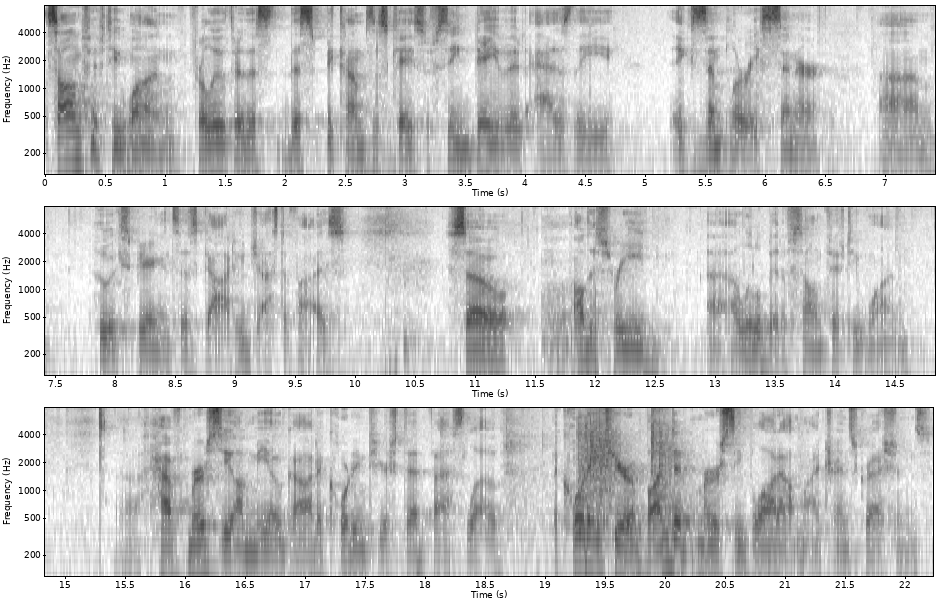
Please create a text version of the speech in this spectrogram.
Psalm 51 for Luther, this this becomes this case of seeing David as the exemplary sinner um, who experiences God, who justifies. So I'll just read uh, a little bit of Psalm 51. Uh, Have mercy on me, O God, according to your steadfast love. According to your abundant mercy, blot out my transgressions.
